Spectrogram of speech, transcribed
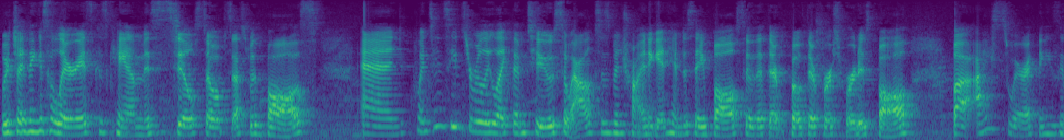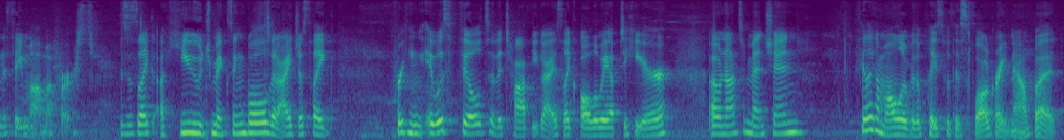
which I think is hilarious because Cam is still so obsessed with balls. And Quentin seems to really like them too, so Alex has been trying to get him to say ball so that they're both their first word is ball. But I swear, I think he's gonna say mama first. This is like a huge mixing bowl that I just like freaking, it was filled to the top, you guys, like all the way up to here. Oh, not to mention, I feel like I'm all over the place with this vlog right now, but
